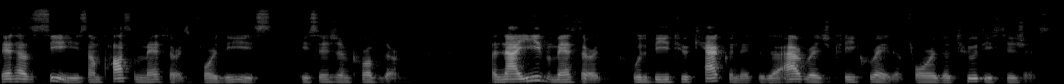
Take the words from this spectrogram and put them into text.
Let us see some possible methods for this decision problem. A naive method would be to calculate the average click rate for the two decisions.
